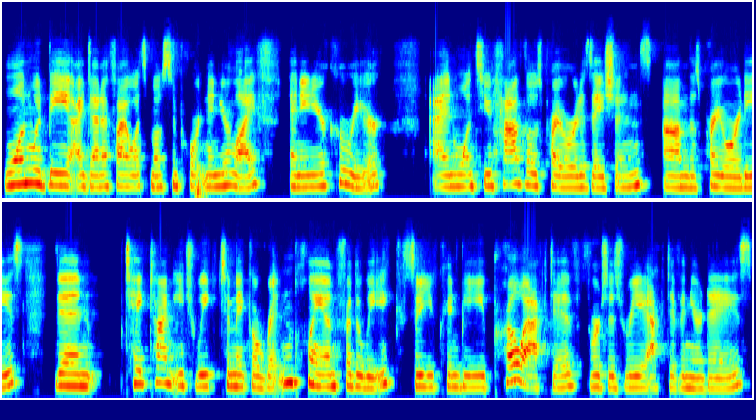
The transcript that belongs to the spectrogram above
One would be identify what's most important in your life and in your career. And once you have those prioritizations, um, those priorities, then take time each week to make a written plan for the week so you can be proactive versus reactive in your days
